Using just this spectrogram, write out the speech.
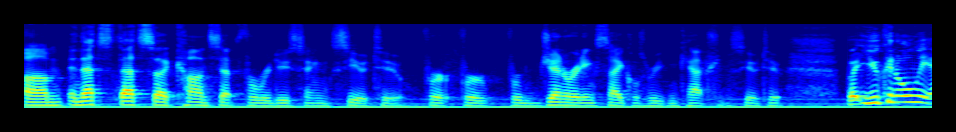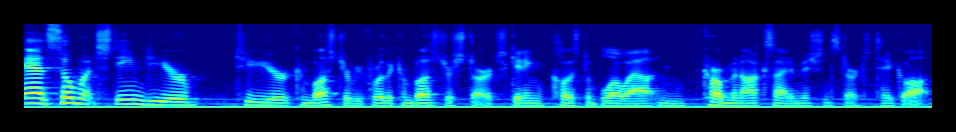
Um, and that's, that's a concept for reducing CO2, for, for, for generating cycles where you can capture the CO2. But you can only add so much steam to your, to your combustor before the combustor starts getting close to blowout and carbon monoxide emissions start to take off.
